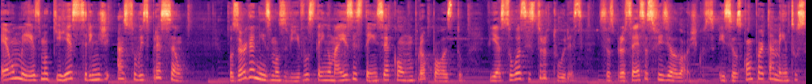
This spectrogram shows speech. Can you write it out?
é o mesmo que restringe a sua expressão. Os organismos vivos têm uma existência com um propósito e as suas estruturas, seus processos fisiológicos e seus comportamentos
